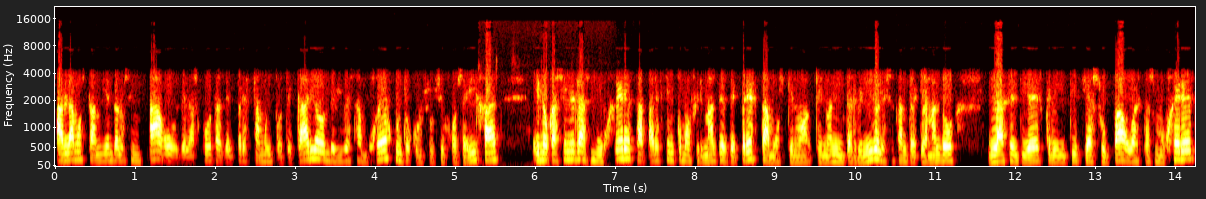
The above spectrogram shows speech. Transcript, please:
Hablamos también de los impagos de las cuotas del préstamo hipotecario donde vive esa mujer junto con sus hijos e hijas. En ocasiones las mujeres aparecen como firmantes de préstamos que no, que no han intervenido, les están reclamando las entidades crediticias su pago a estas mujeres.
